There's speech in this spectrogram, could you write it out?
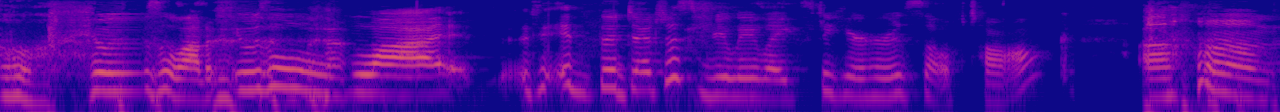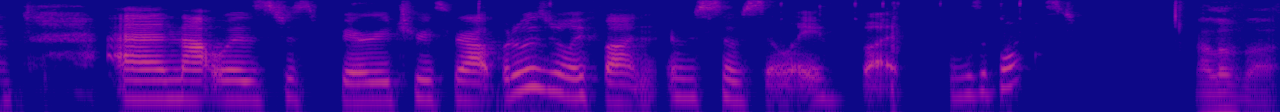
Oh, it was a lot of it was a lot. It, the Duchess really likes to hear herself talk, um, and that was just very true throughout. But it was really fun. It was so silly, but it was a blast. I love that.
